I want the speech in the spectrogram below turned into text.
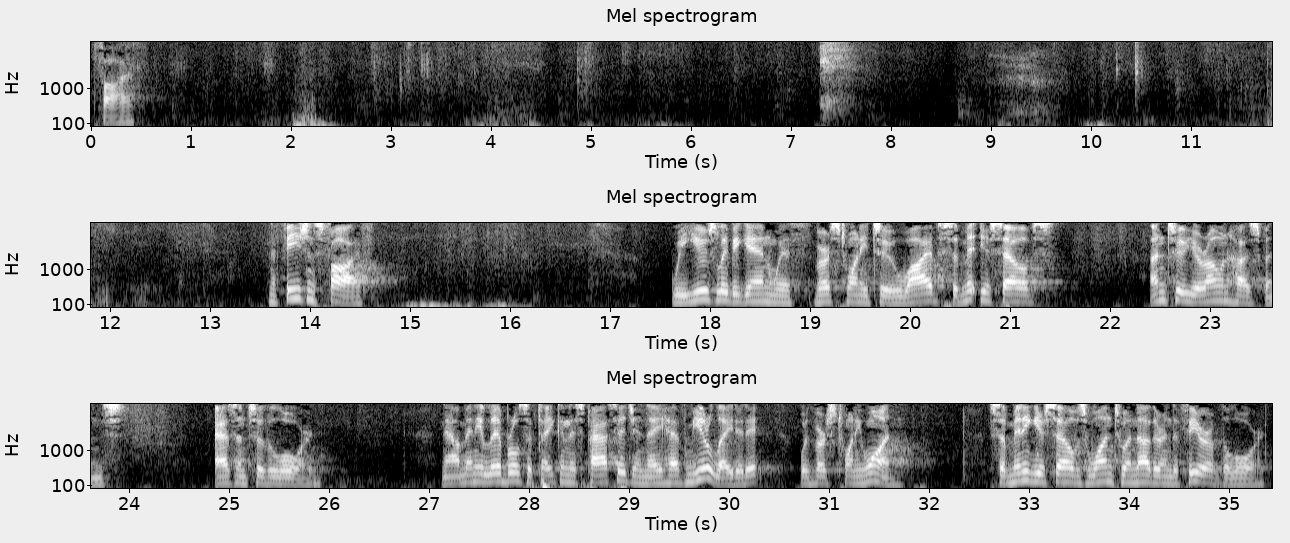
5. In Ephesians 5, we usually begin with verse 22 Wives, submit yourselves unto your own husbands as unto the Lord. Now, many liberals have taken this passage and they have mutilated it with verse 21 submitting yourselves one to another in the fear of the Lord.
